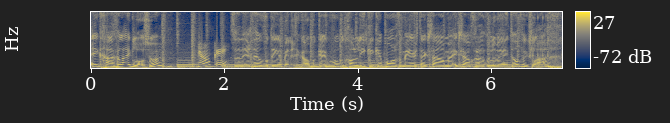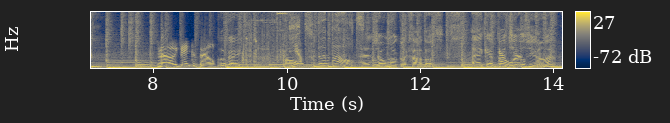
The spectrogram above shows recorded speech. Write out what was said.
Ik ga gelijk los hoor. Ja, oké. Er zijn echt heel veel dingen binnengekomen. Kijk, bijvoorbeeld gewoon Lieke, ik heb morgen mijn eerste examen. Ik zou graag willen weten of ik slaag. Nou, ik denk het wel. Oké. Oh. Ja, bepaald. En zo makkelijk gaat dat. Eh, ik heb eh, Chelsea hangen.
